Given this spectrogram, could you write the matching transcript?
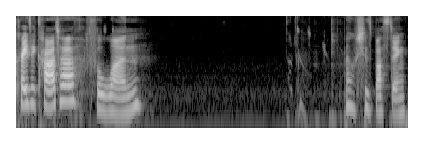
Crazy Carter for one. Oh, she's busting.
